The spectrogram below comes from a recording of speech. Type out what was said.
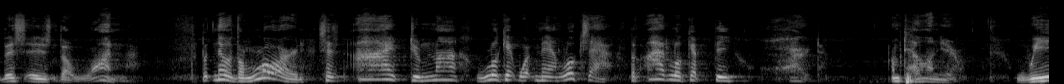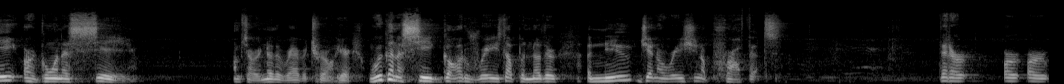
this is the one. But no, the Lord says, I do not look at what man looks at, but I look at the heart. I'm telling you, we are going to see. I'm sorry, another rabbit trail here. We're going to see God raise up another, a new generation of prophets that are, are, are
